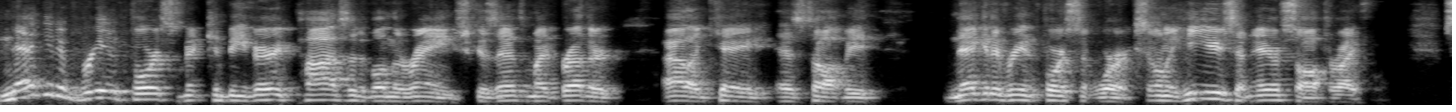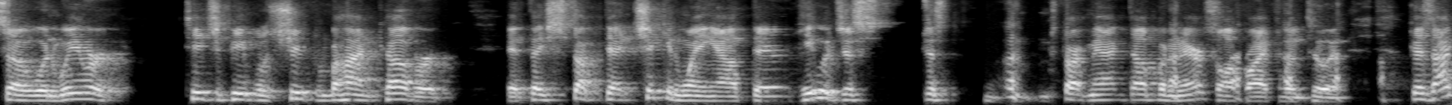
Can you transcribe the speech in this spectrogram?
Negative reinforcement can be very positive on the range because, as my brother Alan Kay has taught me, negative reinforcement works. Only he used an airsoft rifle. So when we were teaching people to shoot from behind cover, if they stuck that chicken wing out there, he would just just start mag dumping an airsoft rifle into it. Because I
